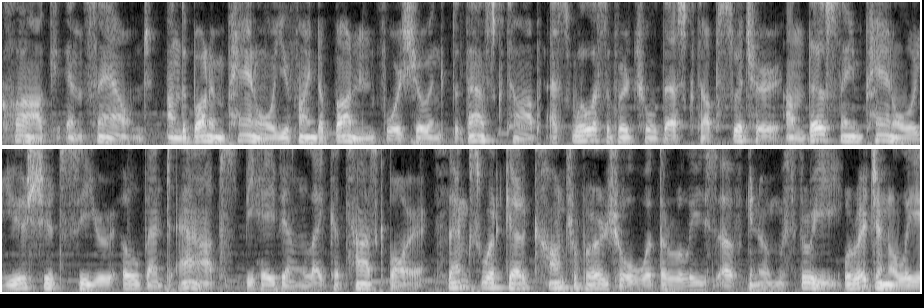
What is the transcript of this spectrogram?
clock, and sound. On the bottom panel, you find a button for showing the desktop as well as a virtual desktop switcher. On this same panel, you should see your opened apps behaving like a taskbar. Things would get controversial with the release of GNOME 3. Originally,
